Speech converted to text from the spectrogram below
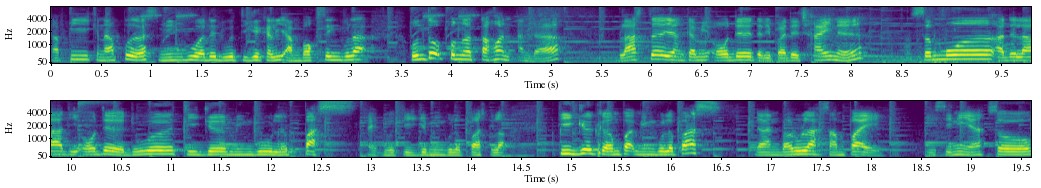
tapi kenapa seminggu ada 2 3 kali unboxing pula? Untuk pengetahuan anda blaster yang kami order daripada China semua adalah di order 2 3 minggu lepas. Eh 2 3 minggu lepas pula. 3 ke 4 minggu lepas dan barulah sampai di sini ya. So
